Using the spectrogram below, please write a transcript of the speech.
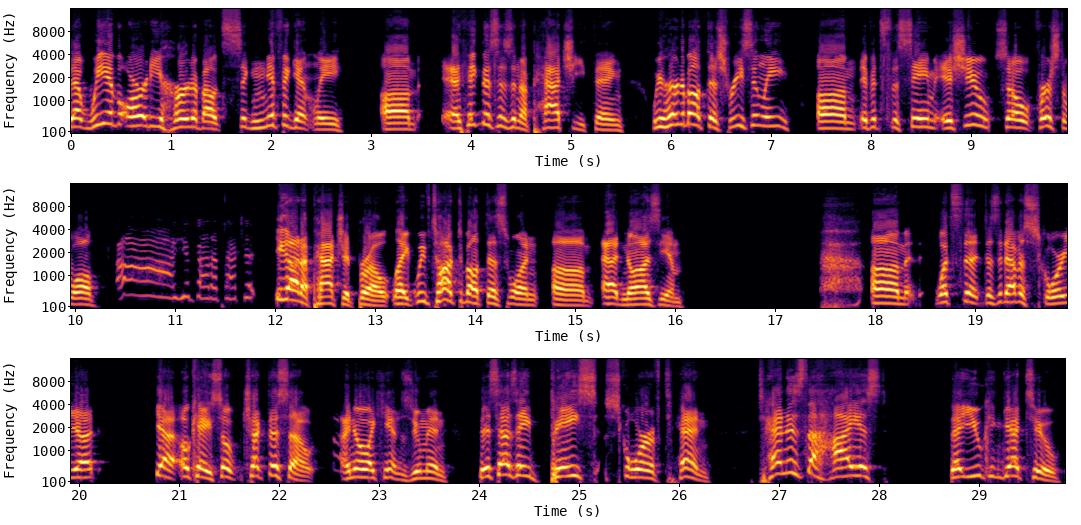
that we have already heard about significantly. Um, I think this is an Apache thing. We heard about this recently. Um, if it's the same issue, so first of all, ah, you gotta patch it. You gotta patch it, bro. Like we've talked about this one um, ad nauseum. Um, what's the? Does it have a score yet? Yeah. Okay. So check this out. I know I can't zoom in. This has a base score of 10. 10 is the highest that you can get to.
